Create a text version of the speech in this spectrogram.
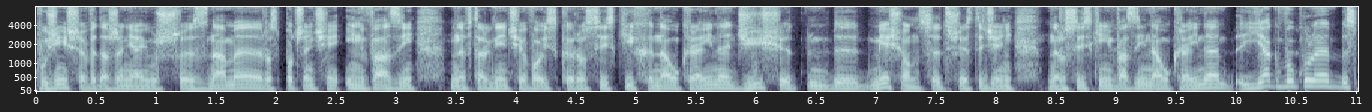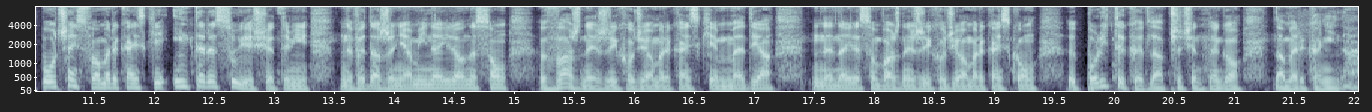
późniejsze wydarzenia już znamy. Rozpoczęcie inwazji, wtargnięcie wojsk rosyjskich na Ukrainę. Dziś miesiąc, 30 dzień rosyjskiej inwazji na Ukrainę. Jak w ogóle społeczeństwo amerykańskie interesuje się tymi wydarzeniami? Na ile one są ważne, jeżeli chodzi o amerykańskie media? Na ile są ważne, jeżeli chodzi o amerykańską politykę dla przeciętnego Amerykanina.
